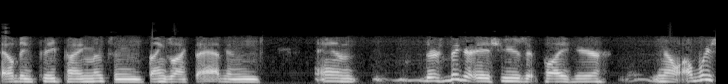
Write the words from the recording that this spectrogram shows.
LDP payments and things like that, and and there's bigger issues at play here. You know, I wish,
